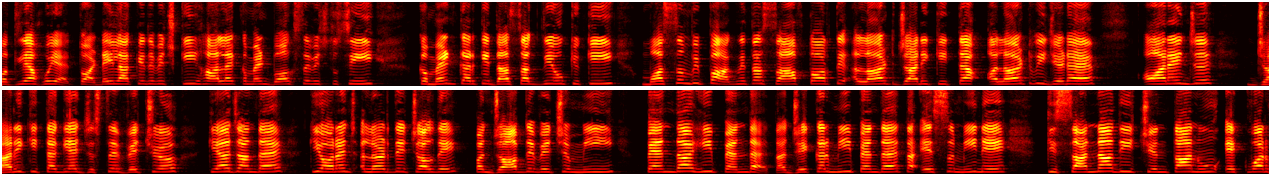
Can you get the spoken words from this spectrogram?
ਬਦਲਿਆ ਹੋਇਆ ਹੈ। ਤੁਹਾਡੇ ਇਲਾਕੇ ਦੇ ਵਿੱਚ ਕੀ ਹਾਲ ਹੈ? ਕਮੈਂਟ ਬਾਕਸ ਦੇ ਵਿੱਚ ਤੁਸੀਂ ਕਮੈਂਟ ਕਰਕੇ ਦੱਸ ਸਕਦੇ ਹੋ, ਕਿਉਂਕਿ ਮੌਸਮ ਵਿਭਾਗ ਨੇ ਤਾਂ ਸਾਫ਼ ਤੌਰ ਤੇ ਅਲਰਟ ਜਾਰੀ ਕੀਤਾ ਅਲਰਟ ਵੀ ਜਿਹੜਾ ਹੈ ਔਰੇਂਜ ਜਾਰੀ ਕੀਤਾ ਗਿਆ ਜਿਸ ਦੇ ਵਿੱਚ ਕਿਹਾ ਜਾਂਦਾ ਹੈ ਕਿ ਔਰੇਂਜ ਅਲਰਟ ਦੇ ਚੱਲਦੇ ਪੰਜਾਬ ਦੇ ਵਿੱਚ ਮੀਂਹ ਪੈਂਦਾ ਹੀ ਪੈਂਦਾ ਹੈ। ਤਾਂ ਜੇਕਰ ਮੀਂਹ ਪੈਂਦਾ ਹੈ, ਤਾਂ ਇਸ ਮੀਂਹ ਨੇ ਕਿਸਾਨਾਂ ਦੀ ਚਿੰਤਾ ਨੂੰ ਇੱਕ ਵਾਰ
